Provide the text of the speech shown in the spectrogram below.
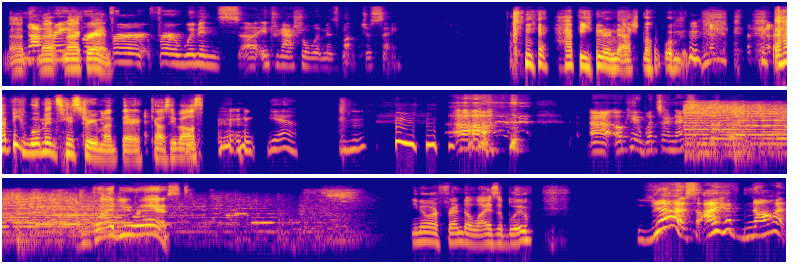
Not, Not, not, great not for, grand. for for women's uh, International Women's Month, just saying. Happy International Woman. Happy Women's History Month there, Kelsey Balls. yeah. Hmm Uh, uh okay, what's our next one? I'm glad you asked. You know our friend Eliza Blue? Yes, I have not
